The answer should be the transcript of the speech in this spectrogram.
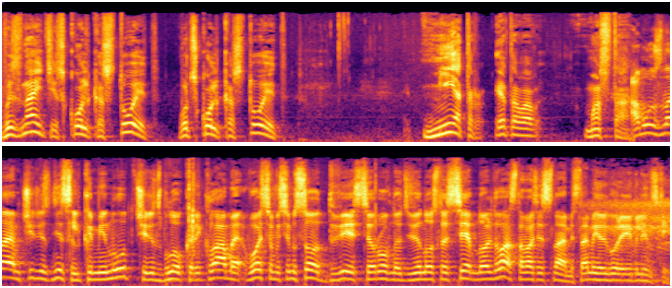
Вы знаете, сколько стоит, вот сколько стоит метр этого моста. А мы узнаем через несколько минут, через блок рекламы. 8 800 200 ровно 9702. Оставайтесь с нами. С нами Григорий Явлинский.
